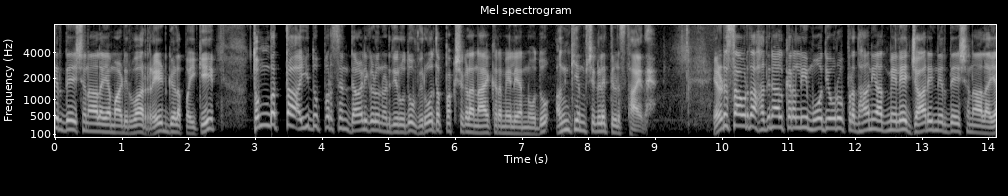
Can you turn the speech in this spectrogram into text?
ನಿರ್ದೇಶನಾಲಯ ಮಾಡಿರುವ ರೇಡ್ಗಳ ಪೈಕಿ ತೊಂಬತ್ತ ಐದು ಪರ್ಸೆಂಟ್ ದಾಳಿಗಳು ನಡೆದಿರುವುದು ವಿರೋಧ ಪಕ್ಷಗಳ ನಾಯಕರ ಮೇಲೆ ಅನ್ನೋದು ಅಂಕಿಅಂಶಗಳೇ ತಿಳಿಸ್ತಾ ಇದೆ. ಎರಡು ಸಾವಿರದ ಹದಿನಾಲ್ಕರಲ್ಲಿ ಮೋದಿಯವರು ಪ್ರಧಾನಿ ಆದಮೇಲೆ ಜಾರಿ ನಿರ್ದೇಶನಾಲಯ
